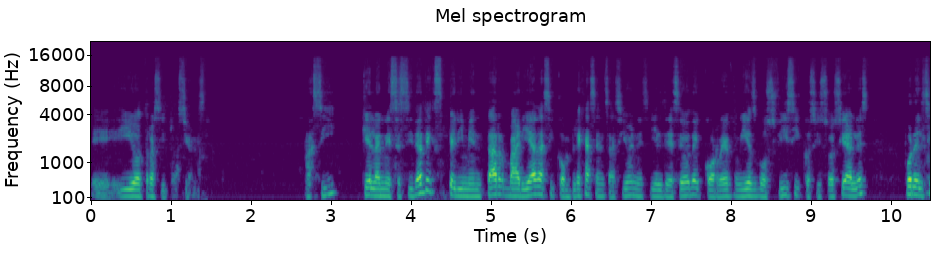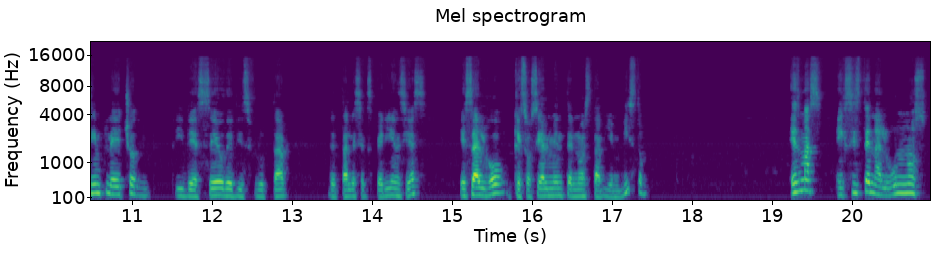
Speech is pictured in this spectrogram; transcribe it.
eh, y otras situaciones. Así que la necesidad de experimentar variadas y complejas sensaciones y el deseo de correr riesgos físicos y sociales por el simple hecho y deseo de disfrutar de tales experiencias es algo que socialmente no está bien visto. Es más, existen algunos,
